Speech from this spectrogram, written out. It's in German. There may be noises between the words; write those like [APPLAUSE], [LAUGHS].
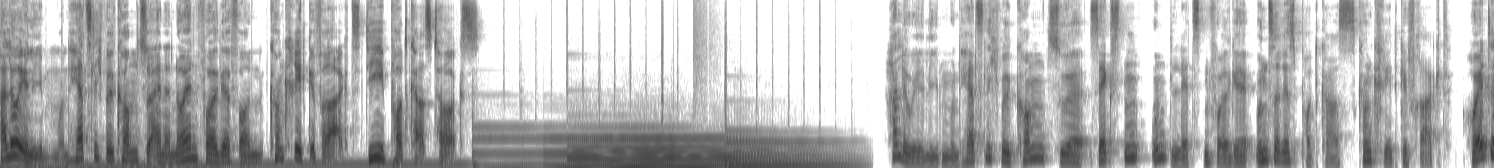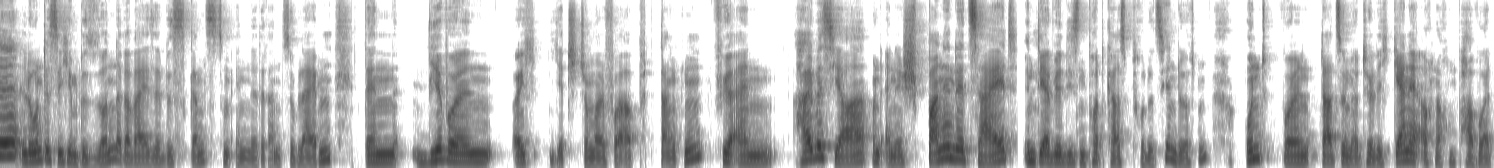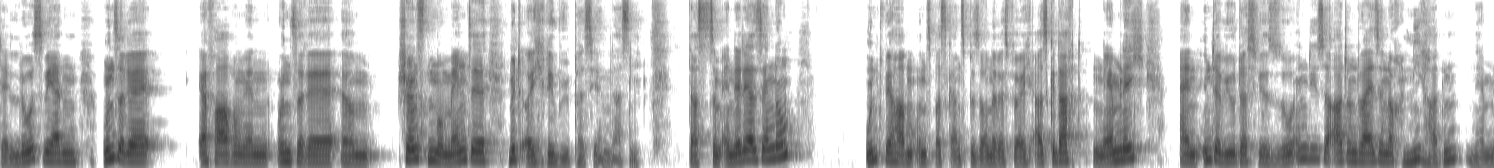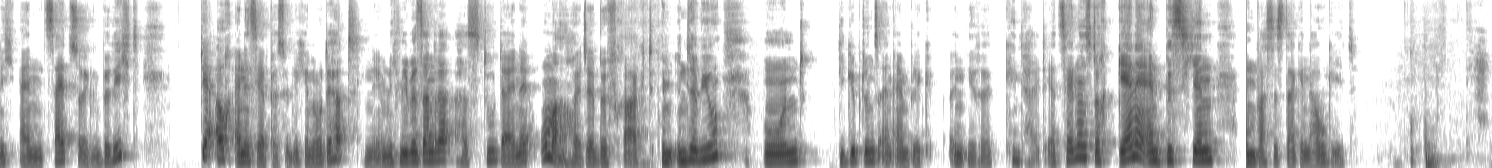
Hallo ihr Lieben und herzlich willkommen zu einer neuen Folge von Konkret gefragt, die Podcast Talks. Hallo ihr Lieben und herzlich willkommen zur sechsten und letzten Folge unseres Podcasts Konkret gefragt. Heute lohnt es sich in besonderer Weise bis ganz zum Ende dran zu bleiben, denn wir wollen euch jetzt schon mal vorab danken für ein halbes Jahr und eine spannende Zeit, in der wir diesen Podcast produzieren durften und wollen dazu natürlich gerne auch noch ein paar Worte loswerden, unsere Erfahrungen, unsere ähm, schönsten Momente mit euch Revue passieren lassen. Das zum Ende der Sendung. Und wir haben uns was ganz Besonderes für euch ausgedacht, nämlich ein Interview, das wir so in dieser Art und Weise noch nie hatten, nämlich einen Zeitzeugenbericht, der auch eine sehr persönliche Note hat. Nämlich, liebe Sandra, hast du deine Oma heute befragt im Interview und die gibt uns einen Einblick in ihre Kindheit. Erzähl uns doch gerne ein bisschen, um was es da genau geht.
